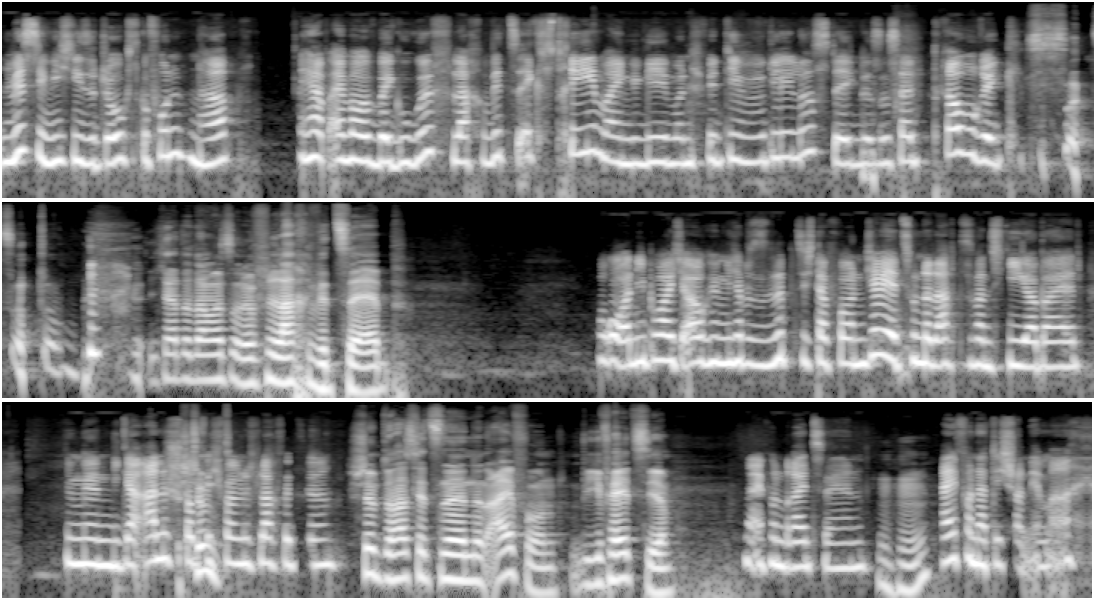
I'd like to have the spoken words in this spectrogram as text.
Wisst ihr, wie ich diese Jokes gefunden habe? Ich habe einfach bei Google Flachwitze extrem eingegeben und ich finde die wirklich lustig. Das ist halt traurig. Das ist halt so dumm. Ich hatte damals so eine Flachwitze-App. Boah, die brauche ich auch, Junge. Ich habe 70 davon. Ich habe jetzt 128 Gigabyte. Junge, die alle Stimmt. voll mit Flachwitze. Stimmt, du hast jetzt ne- ein iPhone. Wie gefällt's dir? Ein iPhone 13. Mhm. iPhone hatte ich schon immer.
